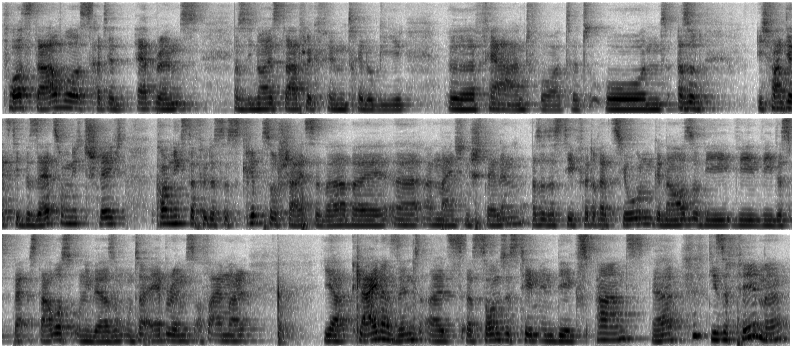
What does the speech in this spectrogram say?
Vor Star Wars hat ja Abrams, also die neue Star Trek-Film-Trilogie, äh, verantwortet. Und also ich fand jetzt die Besetzung nicht schlecht. Kommt nichts dafür, dass das Skript so scheiße war bei, äh, an manchen Stellen. Also dass die Föderation genauso wie, wie, wie das Star Wars-Universum unter Abrams auf einmal ja, kleiner sind als das Sonnensystem in The Expanse. Ja. Diese Filme,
